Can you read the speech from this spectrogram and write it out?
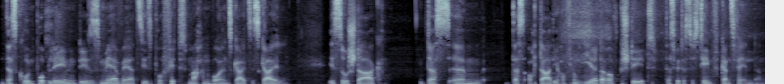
das Grundproblem dieses Mehrwerts, dieses Profit machen wollens, Geiz ist geil, ist so stark, dass, ähm, dass auch da die Hoffnung eher darauf besteht, dass wir das System ganz verändern.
